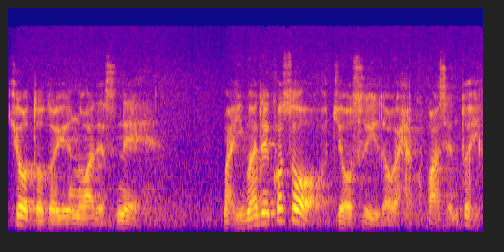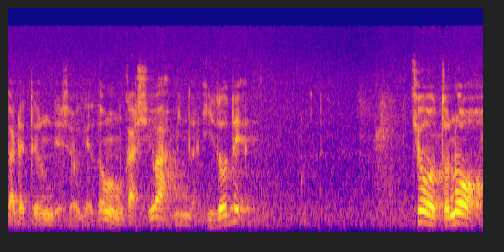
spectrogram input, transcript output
京都というのはですねまあ今でこそ上水道が100%引かれてるんでしょうけれども昔はみんな井戸で。京都の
